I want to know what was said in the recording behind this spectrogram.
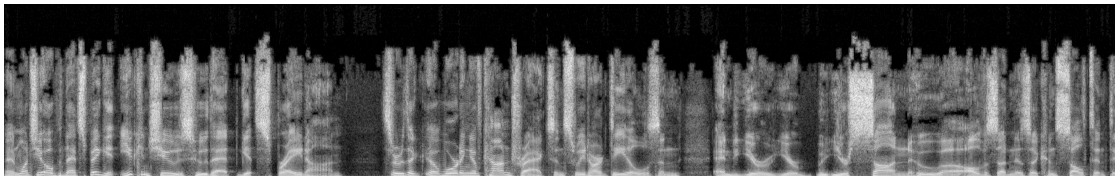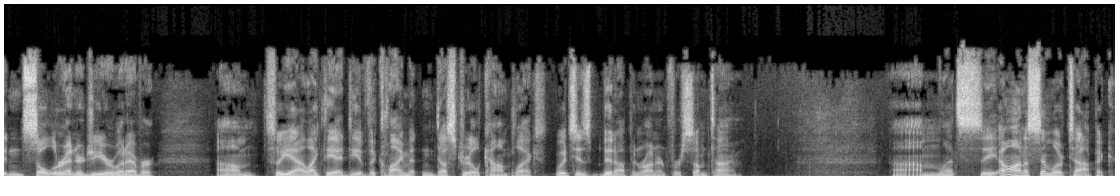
And once you open that spigot, you can choose who that gets sprayed on through the awarding of contracts and sweetheart deals and and your your your son who uh, all of a sudden is a consultant in solar energy or whatever. Um, so yeah, I like the idea of the climate industrial complex, which has been up and running for some time. Um, let's see. Oh, on a similar topic,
